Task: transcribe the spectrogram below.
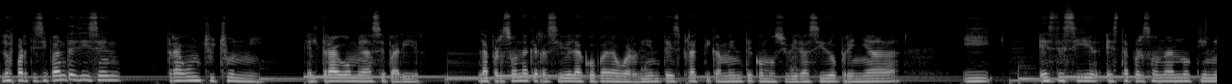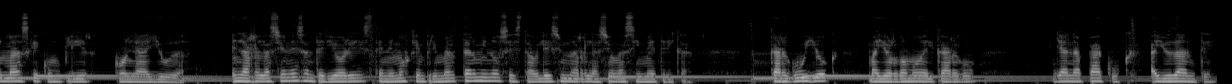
Los participantes dicen, trago un chuchunmi, el trago me hace parir. La persona que recibe la copa de aguardiente es prácticamente como si hubiera sido preñada y, es decir, esta persona no tiene más que cumplir con la ayuda. En las relaciones anteriores tenemos que en primer término se establece una relación asimétrica. Carguyok, mayordomo del cargo, Yanapakuk, ayudante,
